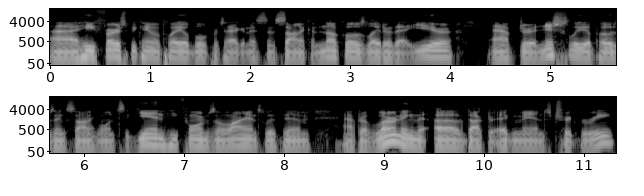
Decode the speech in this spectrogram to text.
Uh, he first became a playable protagonist in Sonic and Knuckles later that year. After initially opposing Sonic once again, he forms an alliance with him after learning of Dr. Eggman's trickery.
